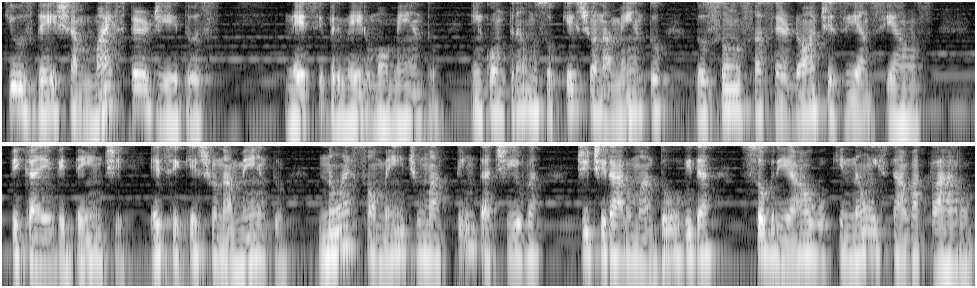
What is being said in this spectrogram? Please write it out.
que os deixa mais perdidos. Nesse primeiro momento, encontramos o questionamento dos sumos sacerdotes e anciãos. Fica evidente esse questionamento não é somente uma tentativa de tirar uma dúvida sobre algo que não estava claro,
